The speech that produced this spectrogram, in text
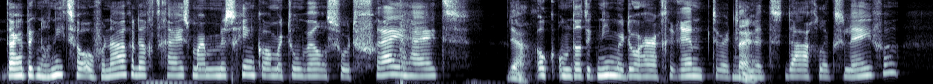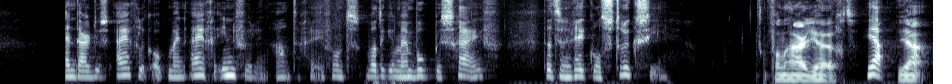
daar heb ik nog niet zo over nagedacht, Gijs. Maar misschien kwam er toen wel een soort vrijheid. Ja. Ook omdat ik niet meer door haar geremd werd Nee. in het dagelijks leven. En daar dus eigenlijk ook mijn eigen invulling aan te geven. Want wat ik in mijn boek beschrijf, dat is een reconstructie. Van haar jeugd. Ja, Ja.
